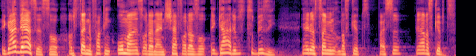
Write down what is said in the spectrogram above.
Egal wer es ist, so, ob es deine fucking Oma ist oder dein Chef oder so, egal, du bist zu busy. Ja, du hast zwei Minuten, was gibt's? Weißt du? Ja, was gibt's?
